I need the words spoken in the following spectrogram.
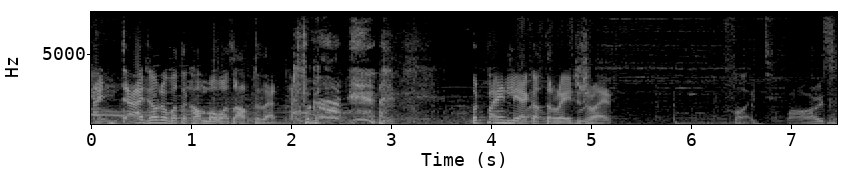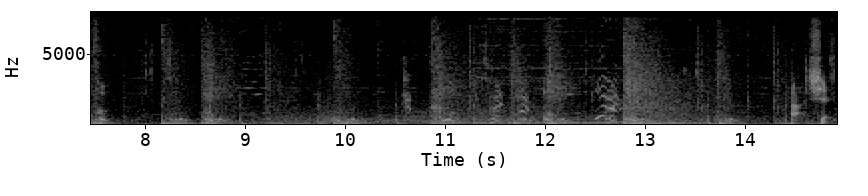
I, I don't know what the combo was after that. I forgot. but finally, I got the rage drive. Fight. Ah, shit.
